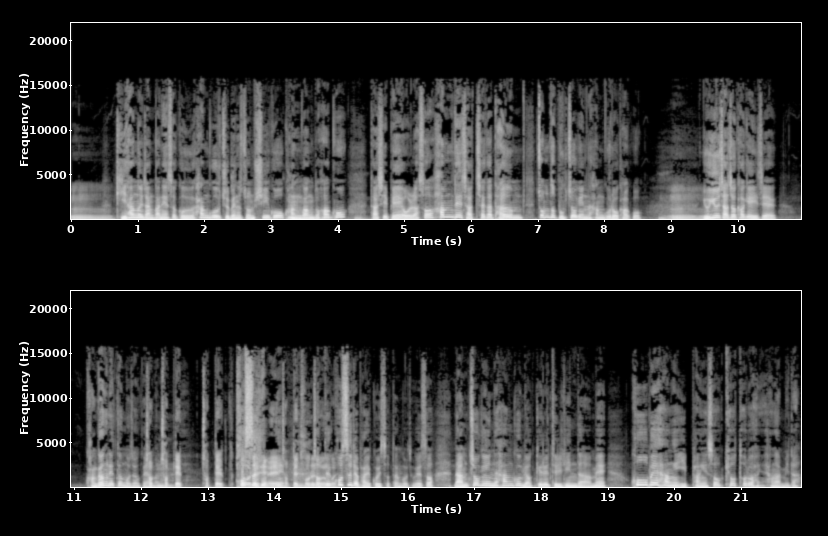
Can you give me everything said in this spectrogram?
음. 기항을 잠깐 해서 그 항구 주변에서 좀 쉬고 관광도 하고 다시 배에 올라서 함대 자체가 다음 좀 더 북쪽에 있는 항구로 가고 음. 유유자적하게 이제 관광을 했던 거죠. 그야말로. 접, 접대 접대 코스를, 투어를, 예, 예. 접대 투어를 접대 도는 거죠. 코스를 밟고 있었던 거죠. 그래서 남쪽에 있는 항구 몇 개를 들린 다음에 코베항에 입항해서 교토로 향합니다.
